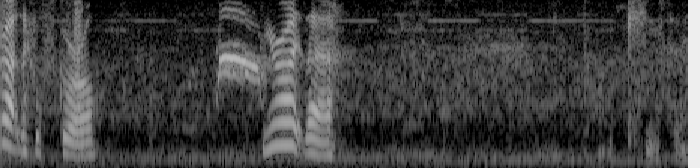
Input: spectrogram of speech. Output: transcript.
Right, little squirrel. You're right there. Cutie.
